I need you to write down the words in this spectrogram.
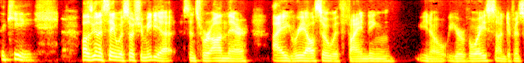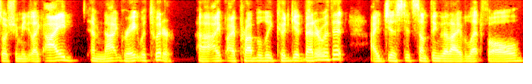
the key. I was going to say with social media, since we're on there, I agree also with finding, you know, your voice on different social media. Like I am not great with Twitter. Uh, I, I probably could get better with it. I just, it's something that I've let fall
